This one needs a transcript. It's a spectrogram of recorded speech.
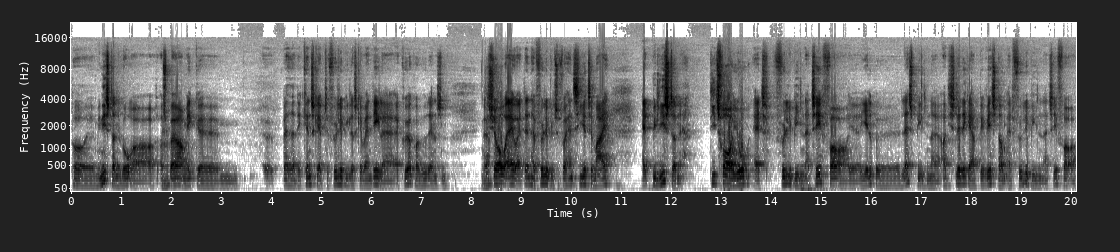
på øh, ministerniveau og, og spørge om ikke øh, hvad hedder det, kendskab til følgebiler skal være en del af, af kørekortuddannelsen. Ja. Det sjove er jo, at den her følgebilchauffør, han siger til mig, at bilisterne, de tror jo, at følgebilen er til for at hjælpe lastbilene, og de slet ikke er bevidste om, at følgebilen er til for at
